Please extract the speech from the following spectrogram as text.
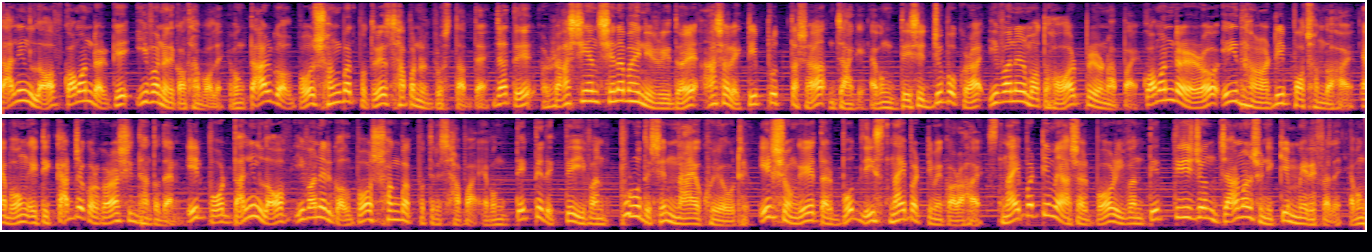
দালিন লভ কমান্ডারকে ইভানের কথা বলে এবং তার গল্প সংবাদপত্রে ছাপানোর প্রস্তাব দেয়, যাতে রাশিয়ান সেনাবাহিনীর হৃদয়ে আসার একটি প্রত্যাশা জাগে এবং দেশের যুবকরা ইভানের মতো হওয়ার প্রেরণা পায়। কমান্ডারেরও এই ধারণাটি পছন্দ হয় এবং এটি কার্যকর করার সিদ্ধান্ত দেন। এরপর দালিন লভ ইভানের গল্প সংবাদপত্রে ছাপায় এবং দেখতে দেখতে ইভান পুরো দেশের নায়ক হয়ে ওঠে। এর সঙ্গে তার বদলি স্নাইপার টিমে করা হয়। স্নাইপার টিমে আসার পর ইভান তেত্রিশ জন জার্মান সৈনিককে মেরে ফেলে এবং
